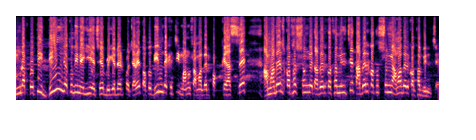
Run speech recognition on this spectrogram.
আমরা প্রতিদিন যতদিন এগিয়েছে ব্রিগেডের প্রচারে, ততদিন দেখেছি মানুষ আমাদের পক্ষে আসছে, আমাদের কথার সঙ্গে তাদের কথা মিলছে, তাদের কথার সঙ্গে আমাদের কথা মিলছে।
